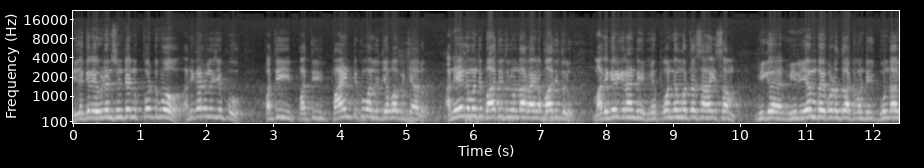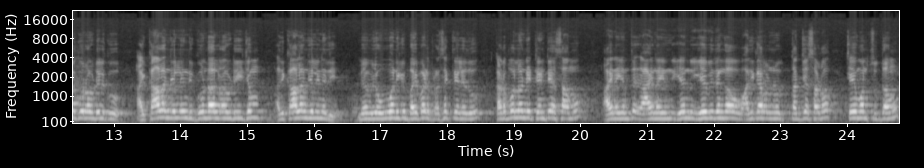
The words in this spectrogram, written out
నీ దగ్గర ఎవిడెన్స్ ఉంటే నువ్వు కోర్టుకు పో. అధికారులకు చెప్పు. ప్రతి ప్రతి పాయింట్కు వాళ్ళు జవాబు ఇచ్చారు. అనేక మంది బాధితులు ఉన్నారు ఆయన బాధితులు. మా దగ్గరికి రండి. మేము ఫోన్ నెంబర్తో సహా ఇస్తాం. మీకు మీరు ఏం భయపడొద్దు అటువంటి గుండాలకు రౌడీలకు. అది కాలం చెల్లింది. గుండాలు రౌడీజం అది కాలం చెల్లినది. మేము ఎవ్వనికి భయపడే ప్రసక్తే లేదు. కడపలోనే టెంట్ వేస్తాము. ఆయన ఎంత ఆయన ఏ- ఏ విధంగా అధికారులను టచ్ చేస్తాడో చేయమని చూద్దాము.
